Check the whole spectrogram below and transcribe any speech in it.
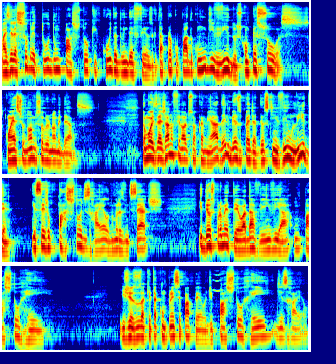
mas ele é, sobretudo, um pastor que cuida do indefeso, que está preocupado com indivíduos, com pessoas, conhece o nome e sobrenome delas. Então, Moisés, já no final de sua caminhada, ele mesmo pede a Deus que envie um líder que seja o pastor de Israel, números 27. E Deus prometeu a Davi enviar um pastor-rei. E Jesus aqui está cumprindo esse papel de pastor-rei de Israel.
